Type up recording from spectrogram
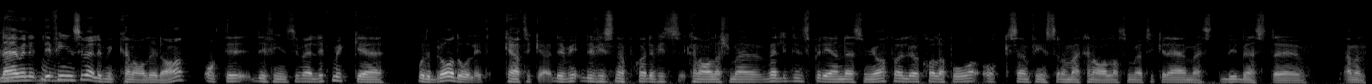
Nej men det, det finns ju väldigt mycket kanaler idag och det, det finns ju väldigt mycket både bra och dåligt kan jag tycka. Det, det finns en uppsjö, det finns kanaler som är väldigt inspirerande som jag följer och kollar på och sen finns det de här kanalerna som jag tycker är mest, blir mest, eh, ja men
